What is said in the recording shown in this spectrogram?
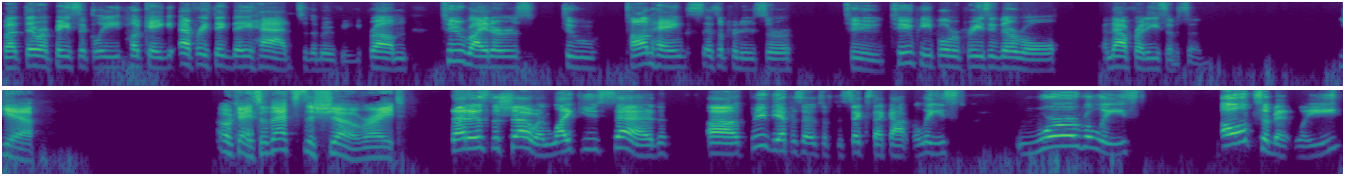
but they were basically hooking everything they had to the movie from two writers to Tom Hanks as a producer to two people reprising their role, and now Freddie Simpson. Yeah. Okay, so that's the show, right? that is the show. And like you said, uh, three of the episodes of the six that got released were released ultimately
